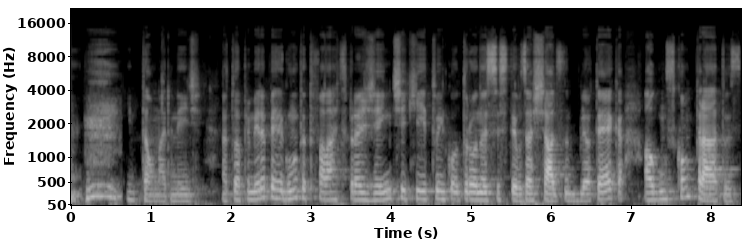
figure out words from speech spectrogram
então, Marineide, na tua primeira pergunta, tu falaste pra gente que tu encontrou nesses teus achados na biblioteca alguns contratos.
